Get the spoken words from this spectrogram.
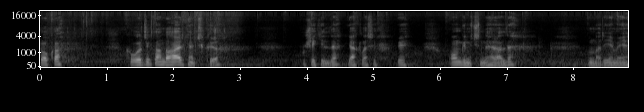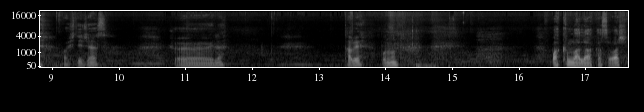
Roka kıvırcıktan daha erken çıkıyor. Bu şekilde yaklaşık bir 10 gün içinde herhalde bunları yemeye başlayacağız. Şöyle. Tabi bunun bakımla alakası var.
